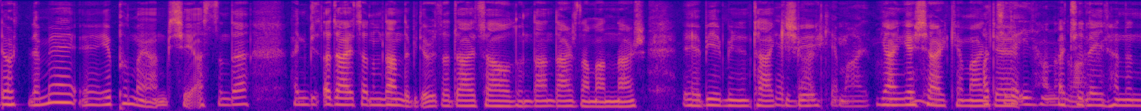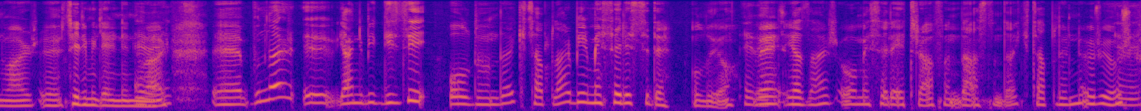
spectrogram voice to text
dörtleme e, yapılmayan bir şey. Aslında hani biz Adalet Hanım'dan da biliyoruz. Adalet Ağoğlu'ndan Dar Zamanlar e, birbirinin takibi. Yaşar Kemal. Yani Yaşar Kemal'de. Atilla İlhan'ın Atilla var. İlhan'ın var. E, Selim İleri'nin evet. var. E, bunlar e, yani bir dizi olduğunda kitaplar bir meselesi de oluyor. Evet. Ve yazar o mesele etrafında aslında kitaplarını örüyor. Evet.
